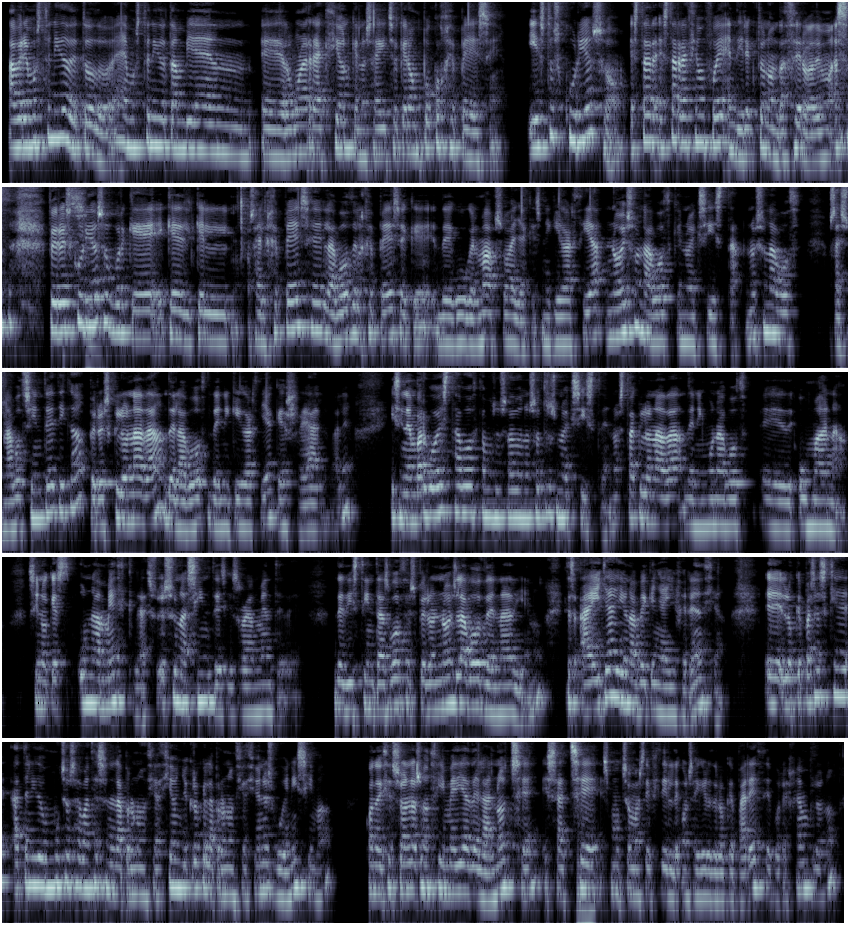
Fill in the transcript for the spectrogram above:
A ver, hemos tenido de todo. ¿eh? Hemos tenido también eh, alguna reacción que nos ha dicho que era un poco GPS. Y esto es curioso. Esta, esta, reacción fue en directo en Onda Cero, además. Pero es curioso porque que el, que el, o sea, el, GPS, la voz del GPS que, de Google Maps, vaya, que es Nicky García, no es una voz que no exista. No es una voz, o sea, es una voz sintética, pero es clonada de la voz de Nicky García, que es real, ¿vale? Y sin embargo, esta voz que hemos usado nosotros no existe, no está clonada de ninguna voz eh, humana, sino que es una mezcla, es, es una síntesis realmente de, de distintas voces, pero no es la voz de nadie. ¿no? Entonces, ahí ya hay una pequeña diferencia. Eh, lo que pasa es que ha tenido muchos avances en la pronunciación. Yo creo que la pronunciación es buenísima. Cuando dice son las once y media de la noche, esa che mm. es mucho más difícil de conseguir de lo que parece, por ejemplo, ¿no?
